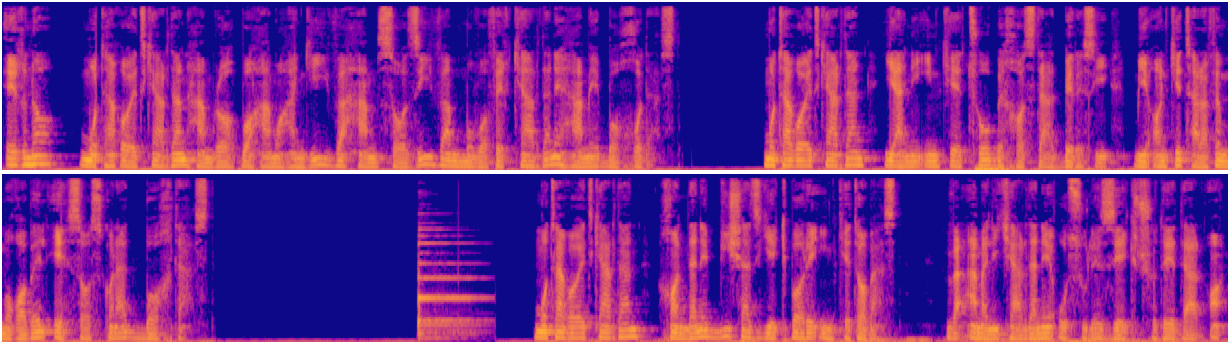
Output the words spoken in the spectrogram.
اقناع متقاعد کردن همراه با هماهنگی و همسازی و موافق کردن همه با خود است. متقاعد کردن یعنی اینکه تو به خواستت برسی بی آنکه طرف مقابل احساس کند باخته است. متقاعد کردن خواندن بیش از یک بار این کتاب است و عملی کردن اصول ذکر شده در آن.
